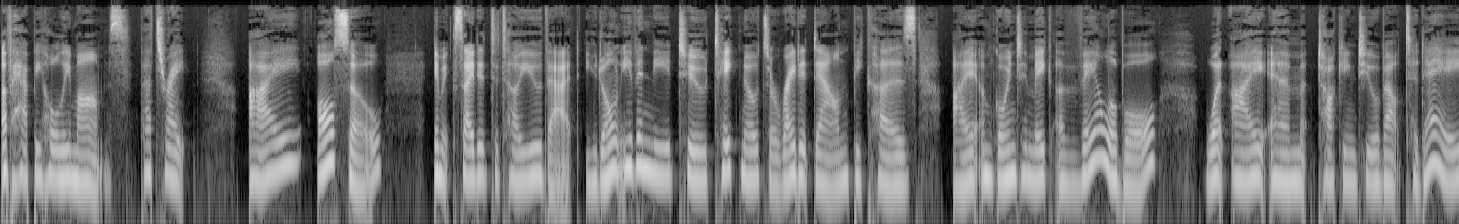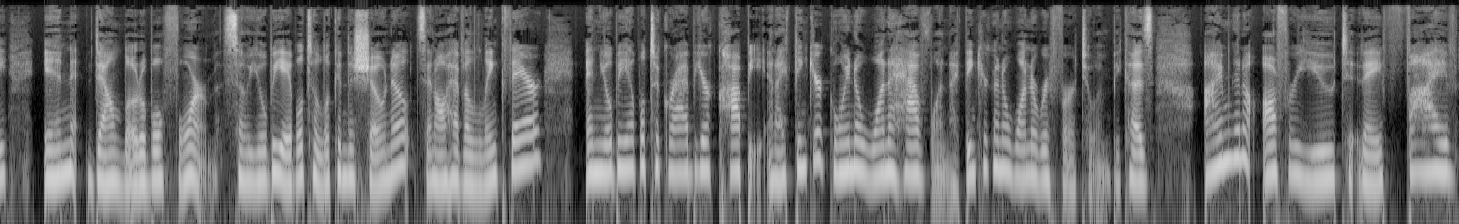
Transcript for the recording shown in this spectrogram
of happy holy moms. That's right. I also am excited to tell you that you don't even need to take notes or write it down because I am going to make available what I am talking to you about today in downloadable form. So you'll be able to look in the show notes and I'll have a link there and you'll be able to grab your copy. And I think you're going to want to have one. I think you're going to want to refer to them because I'm going to offer you today five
